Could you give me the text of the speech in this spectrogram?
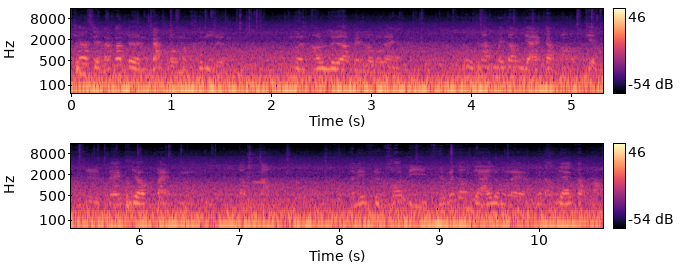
เที่ยวเสร็จแล้วก็เดินกลับลงมาขึ้นเรือ เหมือนเอาเรือเป็นโรงแรมทุกท่านไม่ต้องย้ายกระเป๋าเจ็ดคืนได้เที่ยวแปดมือต่ำๆอันนี้คือข้อดีคือไม่ต้องย้ายโรงแรมไม่ต้องย้ายกระเป๋า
